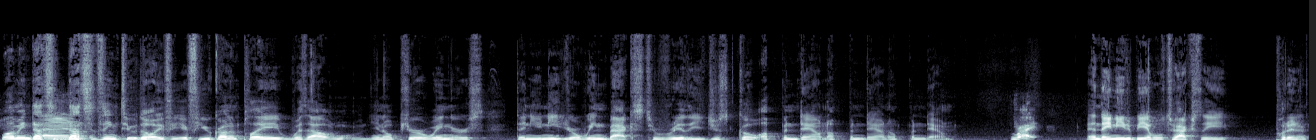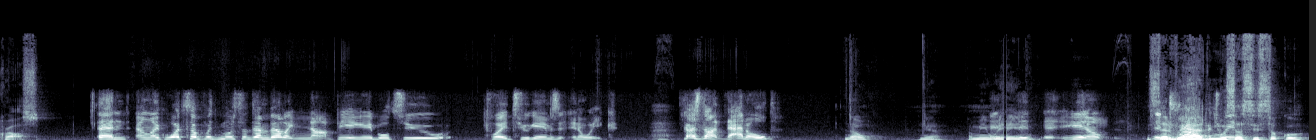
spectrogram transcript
Well, I mean that's And- that's the thing too, though. If if you're gonna play without you know pure wingers, then you need your wing backs to really just go up and down, up and down, up and down, right. and they need to be able to actually put in a cross. And and like, what's up with Mousa Dembele not being able to play two games in a week? Guy's not that old. No, yeah. I mean, we it- you know, instead we had between- Moussa Sissoko.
